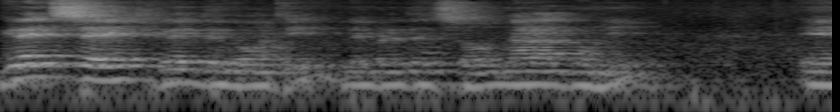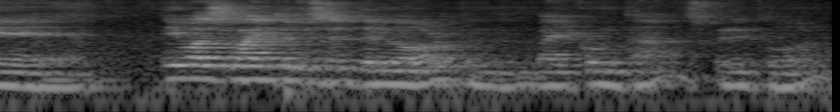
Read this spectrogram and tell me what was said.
Great sage, great devotee, liberated soul, Narad Muni. Uh, he was going to visit the Lord by Vaikuntha, spiritual.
